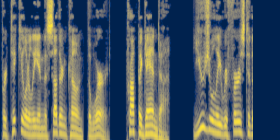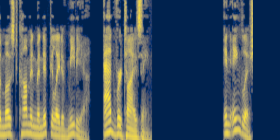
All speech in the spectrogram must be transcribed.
particularly in the Southern Cone, the word, propaganda, usually refers to the most common manipulative media, advertising, in English,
